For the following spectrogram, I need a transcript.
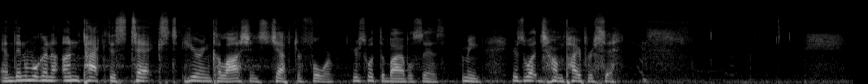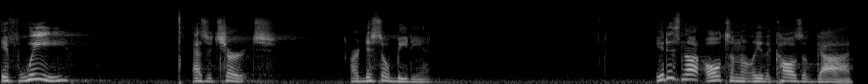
and then we're going to unpack this text here in Colossians chapter 4. Here's what the Bible says. I mean, here's what John Piper said. If we, as a church, are disobedient, it is not ultimately the cause of God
